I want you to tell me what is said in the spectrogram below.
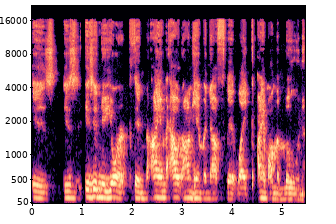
is is is in New York, then I am out on him enough that like I am on the moon.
